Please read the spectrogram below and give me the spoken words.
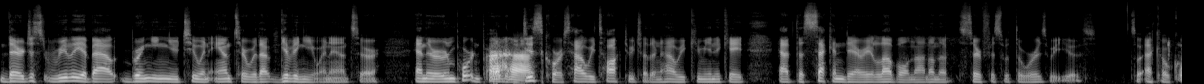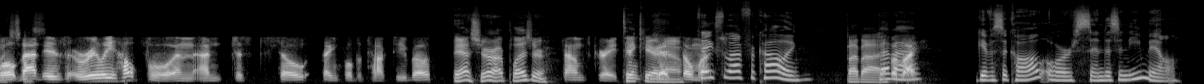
they're just really about bringing you to an answer without giving you an answer. And they're an important part of uh-huh. discourse, how we talk to each other and how we communicate at the secondary level, not on the surface with the words we use. So echo questions. Well, that is really helpful, and I'm just so thankful to talk to you both. yeah, sure, our pleasure. Sounds great. Take Thank care you now. so much. Thanks a lot for calling. Bye bye. Bye Bye-bye. bye. Give us a call or send us an email.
